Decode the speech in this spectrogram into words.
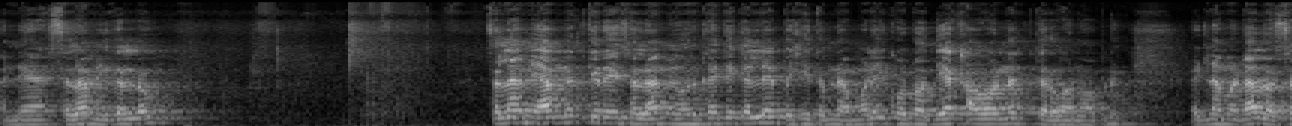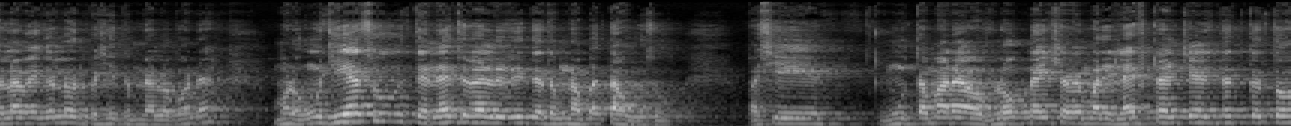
અને સલામી કરી લઉં. સલામી આમ નથી કરી, સલામી હરખાથી કરી લે, પછી તમને મળી ખોટો દેખાવા નથી કરવાનો આપણે. એટલા માટે હાલો, સલામી કરી લો ને પછી તમને લોકોને મળો. હું જ્યાં છું તે નેચરલ રીતે તમને બતાવું છું. પછી હું તમારા વ્લોગના હિસાબે મારી લાઈફસ્ટાઈલ ચેન્જ નથી કરતો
